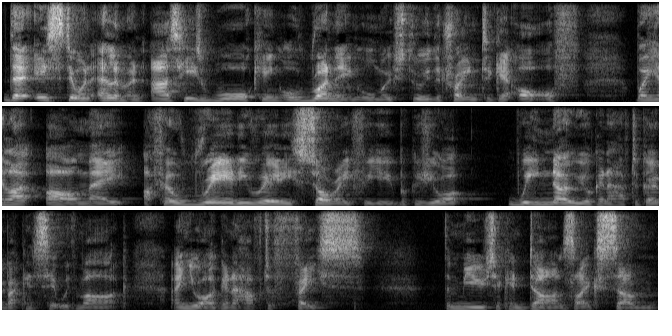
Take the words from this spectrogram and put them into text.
there is still an element as he's walking or running almost through the train to get off, where you're like, "Oh, mate, I feel really, really sorry for you because you are. We know you're going to have to go back and sit with Mark, and you are going to have to face the music and dance like some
